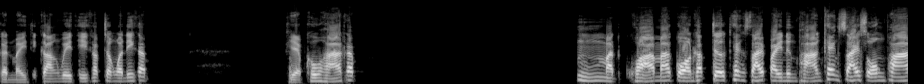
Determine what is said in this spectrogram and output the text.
กันใหม่ที่กลางเวทีครับ จังหวะนี้ครับเขยบเข้าหาครับหมัดขวามาก่อนครับ เจอแข้งซ้ายไปหนึ่งผางแข้งซ้ายสองผาง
